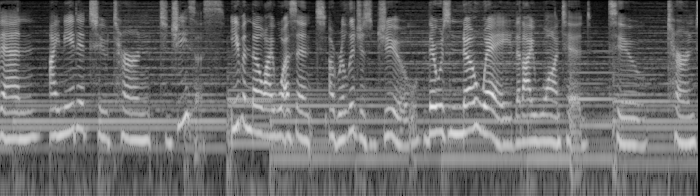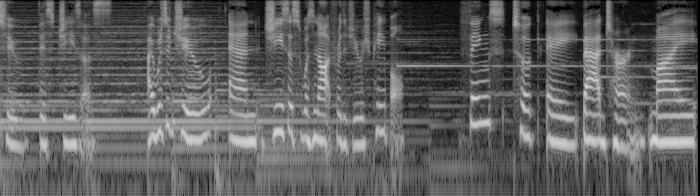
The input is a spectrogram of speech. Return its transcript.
then I needed to turn to Jesus. Even though I wasn't a religious Jew, there was no way that I wanted to turn to this Jesus. I was a Jew, and Jesus was not for the Jewish people. Things took a bad turn. My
